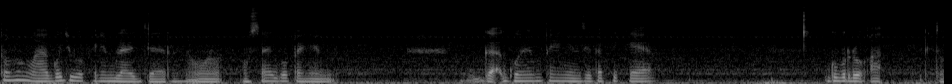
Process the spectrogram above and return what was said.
tolonglah gue juga pengen belajar sama maksudnya gue pengen gak gue yang pengen sih tapi kayak gue berdoa gitu.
